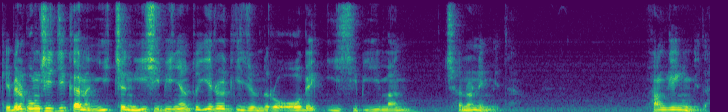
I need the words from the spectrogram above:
개별 공시지가는 2022년도 1월 기준으로 522만 천원입니다. 환경입니다.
